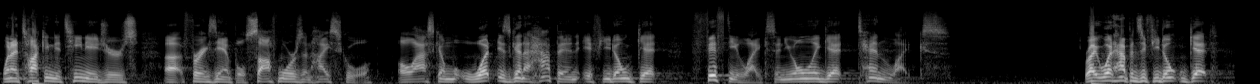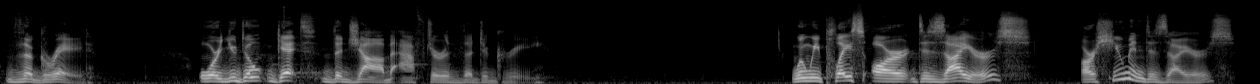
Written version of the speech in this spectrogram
when I'm talking to teenagers, uh, for example, sophomores in high school, I'll ask them, What is going to happen if you don't get 50 likes and you only get 10 likes? Right? What happens if you don't get the grade? Or you don't get the job after the degree? When we place our desires, our human desires,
